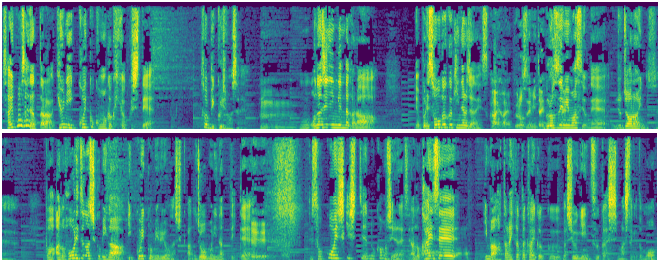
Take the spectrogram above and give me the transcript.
最高裁だったら急に一個一個細かく比較して、それびっくりしましたね。うーん。もう同じ人間だから、やっぱり総額が気になるじゃないですか。はいはい。グロスで見たいですねグロスで見ますよね。じゃじゃないんですね。ばあの、法律の仕組みが一個一個見るようなしあの条文になっていて、えでそこを意識してるのかもしれないですね。あの、改正、今、働き方改革が衆議院通過しましたけども、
